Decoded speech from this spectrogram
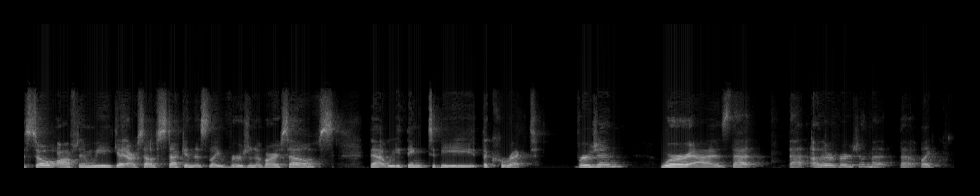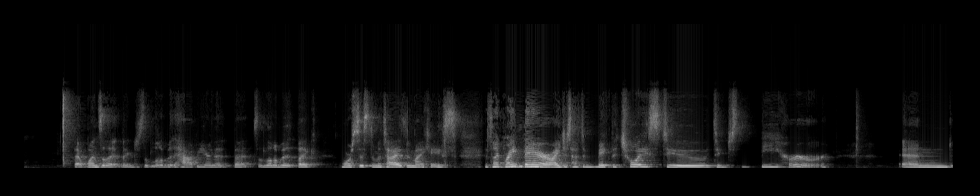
so often we get ourselves stuck in this like version of ourselves that we think to be the correct version whereas that that other version that that like that one's like, just a little bit happier that that's a little bit like more systematized in my case. It's like right there i just have to make the choice to to just be her. And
